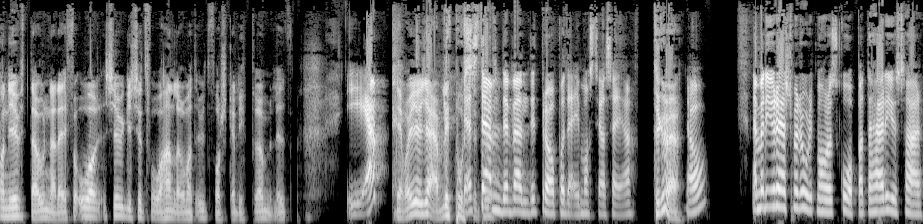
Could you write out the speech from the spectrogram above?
och njuta och unna dig, för år 2022 handlar om att utforska ditt drömliv. Japp, Det var ju jävligt det positivt. stämde väldigt bra på dig måste jag säga. Tycker du det? Ja. Nej, men det är ju det här som är roligt med horoskop, att det här är ju så här,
